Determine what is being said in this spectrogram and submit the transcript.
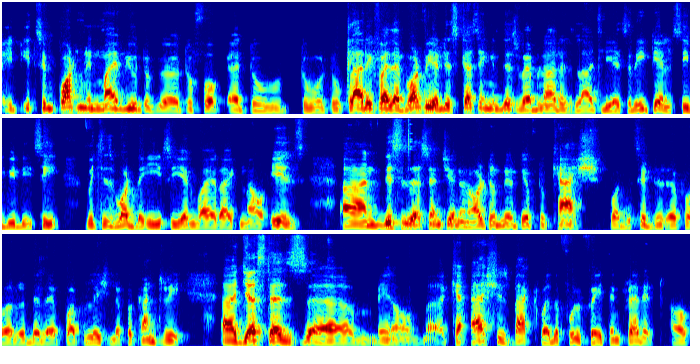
it, it's important, in my view, to to, to to to clarify that what we are discussing in this webinar is largely as retail CBDC, which is what the ECNY right now is. Uh, and this is essentially an alternative to cash for the city, uh, for the, population of a country, uh, just as um, you know, uh, cash is backed by the full faith and credit of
